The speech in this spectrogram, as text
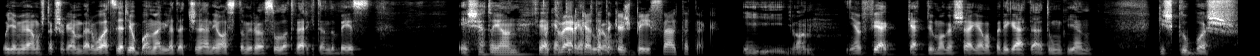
ugye mivel most tök sok ember volt, ezért jobban meg lehetett csinálni azt, amiről szól a Twerk and the Bass, és hát olyan fél kettő, Verkeltetek és bészeltetek? Így van. Ilyen fél kettő magasságába pedig átálltunk ilyen kis klubos,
